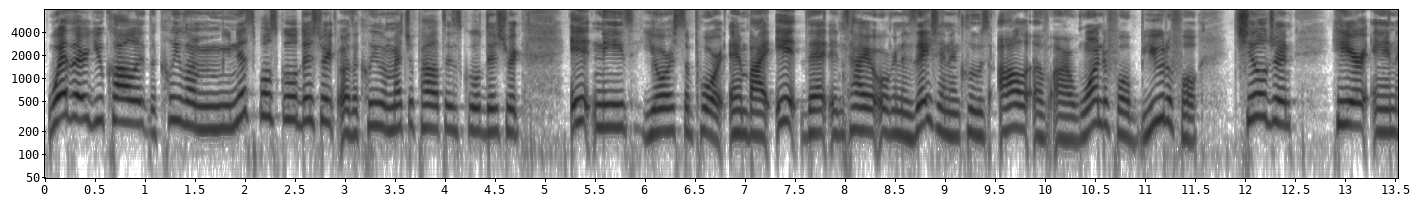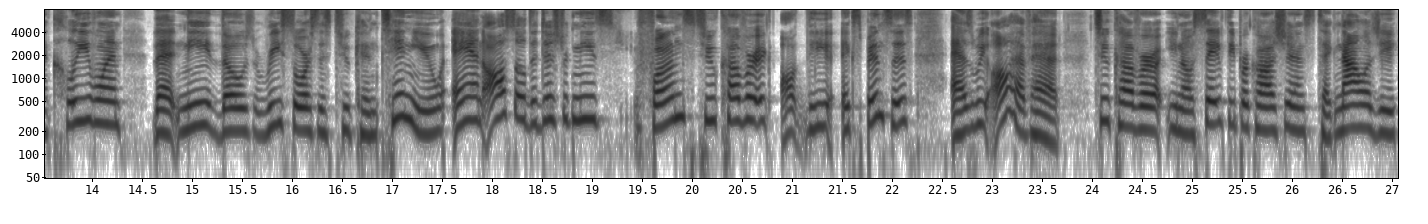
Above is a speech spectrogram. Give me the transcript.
whether you call it the Cleveland Municipal School District or the Cleveland Metropolitan School District. It needs your support. And by it, that entire organization includes all of our wonderful, beautiful children here in Cleveland that need those resources to continue. And also, the district needs funds to cover the expenses, as we all have had, to cover, you know, safety precautions, technology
